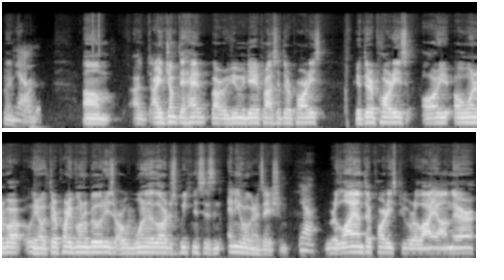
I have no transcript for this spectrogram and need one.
Really yeah. Um, I, I, jumped ahead about reviewing data process third parties. Your third parties are, are one of our, you know, third party vulnerabilities are one of the largest weaknesses in any organization. Yeah. We rely on third parties. People rely on their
